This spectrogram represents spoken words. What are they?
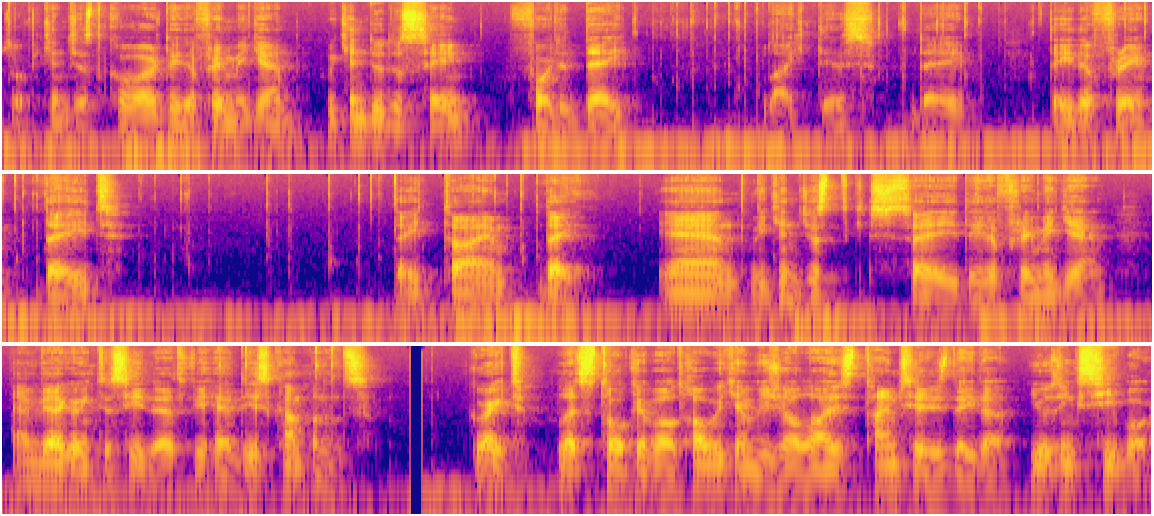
So we can just call our data frame again. We can do the same for the day like this day data frame date date time day. And we can just say data frame again. And we are going to see that we have these components. Great, let's talk about how we can visualize time series data using Seaborn.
